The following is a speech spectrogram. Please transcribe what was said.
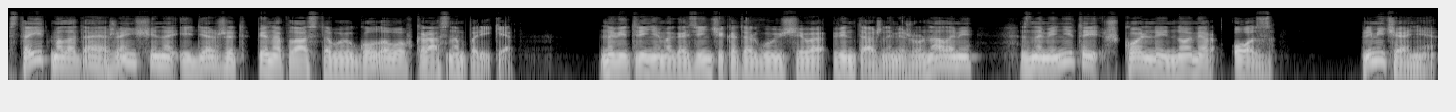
стоит молодая женщина и держит пенопластовую голову в красном парике. На витрине магазинчика, торгующего винтажными журналами, знаменитый школьный номер ОЗ. Примечание.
